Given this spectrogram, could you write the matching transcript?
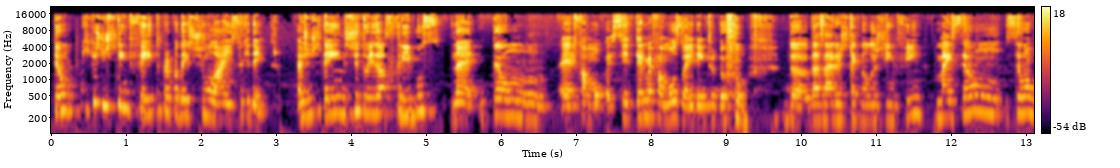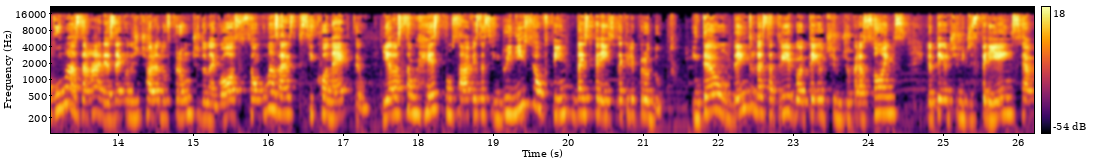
Então, o que, que a gente tem feito para poder estimular isso aqui dentro? A gente tem instituído as tribos né? Então, é famo... esse termo é famoso aí dentro do, do, das áreas de tecnologia, enfim, mas são, são algumas áreas, né? Quando a gente olha do front do negócio, são algumas áreas que se conectam e elas são responsáveis, assim, do início ao fim da experiência daquele produto. Então, dentro dessa tribo, eu tenho o time de operações, eu tenho o time de experiência,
